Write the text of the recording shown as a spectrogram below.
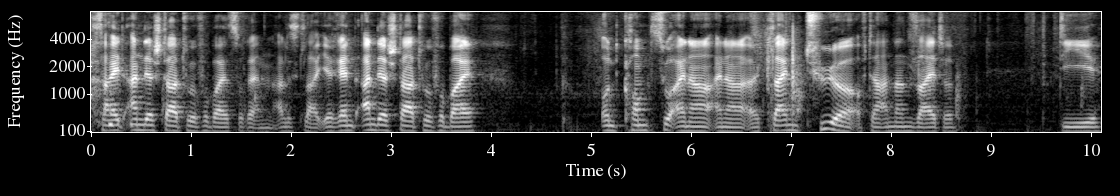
Zeit an der Statue vorbei zu rennen. Alles klar. Ihr rennt an der Statue vorbei und kommt zu einer, einer äh, kleinen Tür auf der anderen Seite, die.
